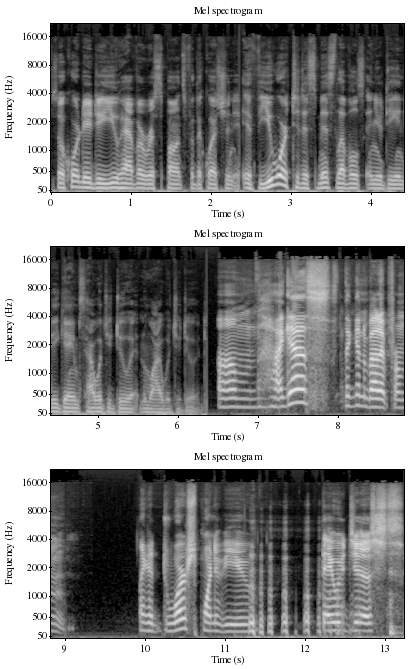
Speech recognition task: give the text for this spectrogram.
So, Courtney, do you have a response for the question? If you were to dismiss levels in your D and D games, how would you do it, and why would you do it? Um, I guess thinking about it from like a dwarf's point of view, they would just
